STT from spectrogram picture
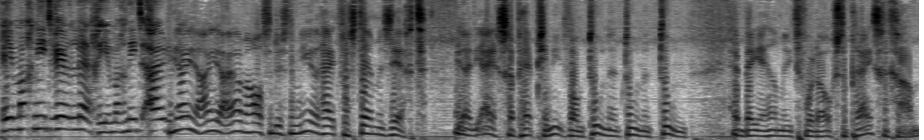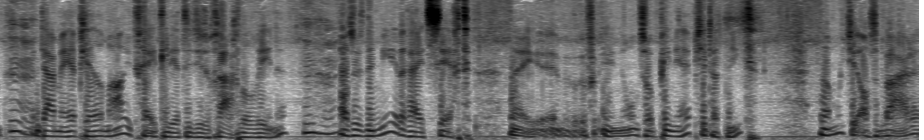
Maar je mag niet weer leggen, je mag niet uitleggen. ja, ja, ja, maar als er dus de meerderheid van stemmen zegt, ja, die eigenschap heb je niet, want toen en toen en toen ben je helemaal niet voor de hoogste prijs gegaan. En daarmee heb je helemaal niet geëtaleerd dat je zo graag wil winnen. Als dus de meerderheid zegt, nee, eh, in onze opinie heb je dat niet, dan moet je als het ware,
